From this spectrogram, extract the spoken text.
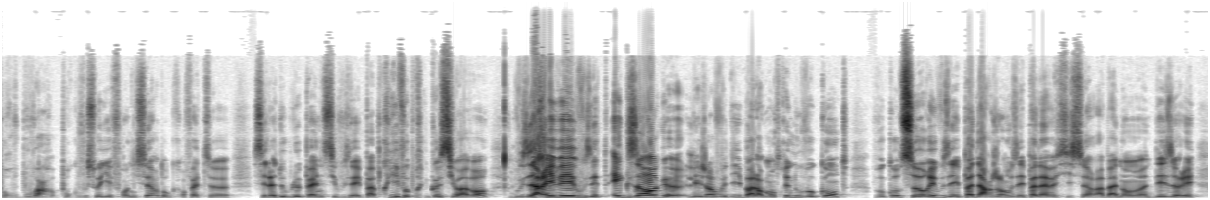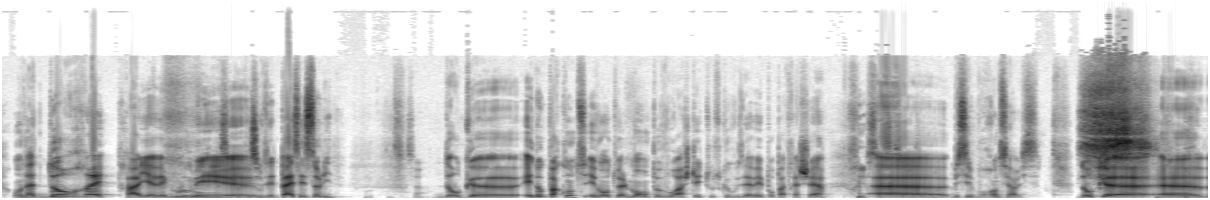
pour, pouvoir, pour que vous soyez fournisseur. Donc en fait, euh, c'est la double peine si vous n'avez pas pris vos précautions avant. Vous arrivez, vous êtes exsangue, les gens vous disent bah alors montrez-nous vos comptes. Vos comptes sont horribles, vous n'avez pas d'argent, vous n'avez pas d'investisseur. Ah bah non, euh, désolé, on adorerait travailler avec vous, mais euh, vous n'êtes pas assez solide. Ça. Donc, euh, et donc par contre, éventuellement, on peut vous racheter tout ce que vous avez pour pas très cher. Euh, c'est- mais c'est pour rendre service. Donc, euh,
